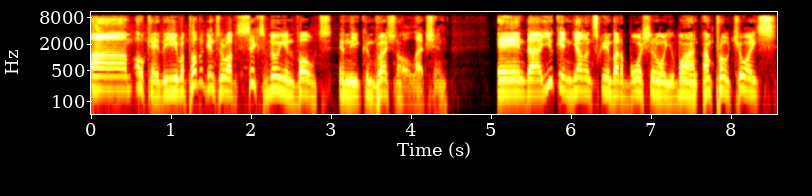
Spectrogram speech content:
Um, okay, the Republicans are up six million votes in the congressional election, and uh, you can yell and scream about abortion all you want. I'm pro-choice,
